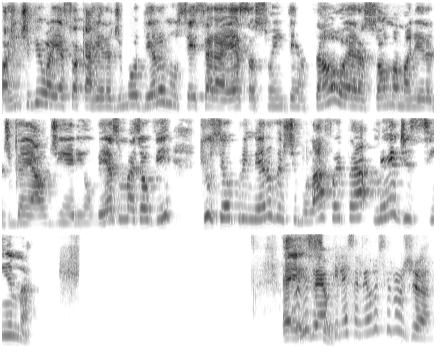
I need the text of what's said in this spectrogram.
a gente viu aí a sua carreira de modelo, não sei se era essa a sua intenção ou era só uma maneira de ganhar um dinheirinho mesmo, mas eu vi que o seu primeiro vestibular foi para medicina. É pois isso? É, eu queria ser neurocirurgiã.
